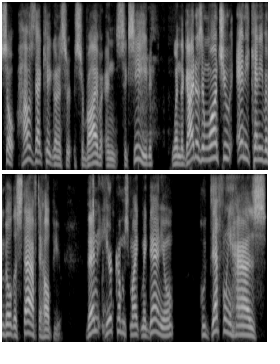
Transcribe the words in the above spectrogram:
So how's that kid going to sur- survive and succeed when the guy doesn't want you and he can't even build a staff to help you? Then here comes Mike McDaniel, who definitely has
